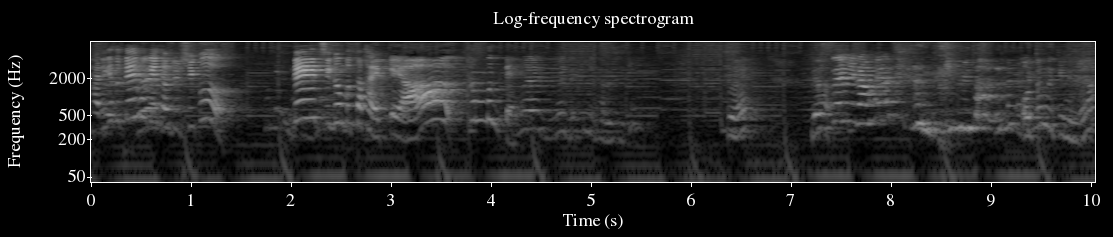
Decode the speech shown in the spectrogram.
다리 계속 빼고 계셔주시고 네 지금부터 갈게요. 3분 때. 왜, 왜 느낌이 다르시지? 왜? 몇 쌤이랑 회원이랑 느낌이 달라요. 어떤 느낌이에요?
